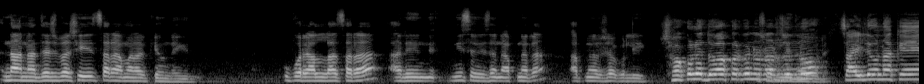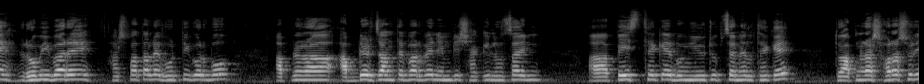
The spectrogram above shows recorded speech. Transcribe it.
না না দেশবাসী ছাড়া আমার আর কেউ নেই। উপরে আল্লাহ ছাড়া আর নিচে দিয়েছেন আপনারা আপনারা সকলেই। সকলে দোয়া করবেন ওনার জন্য। চাইলে ওনাকে রবিবারে হাসপাতালে ভর্তি করব। আপনারা আপডেট জানতে পারবেন এমডি শাকিল হোসাইন পেজ থেকে এবং ইউটিউব চ্যানেল থেকে। তো আপনারা সরাসরি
